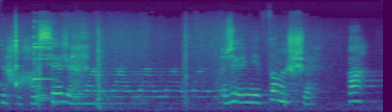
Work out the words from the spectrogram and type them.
你好好歇着，我去给你放水啊。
